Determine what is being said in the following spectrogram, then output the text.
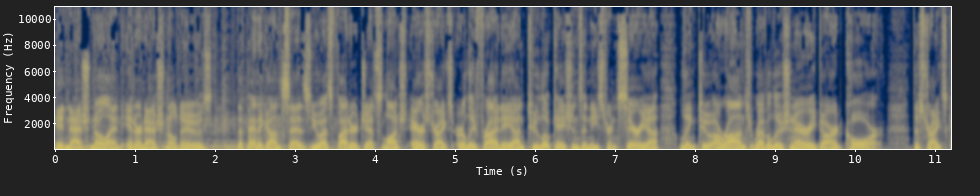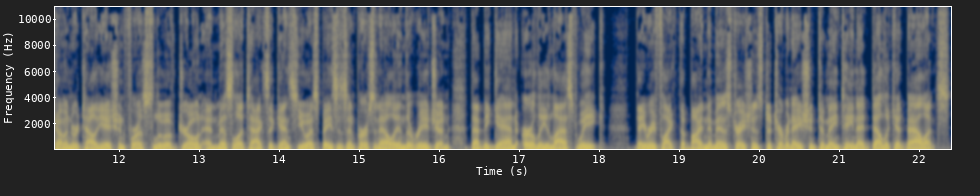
In national and international news, the Pentagon says U.S. fighter jets launched airstrikes early Friday on two locations in eastern Syria linked to Iran's Revolutionary Guard Corps. The strikes come in retaliation for a slew of drone and missile attacks against U.S. bases and personnel in the region that began early last week. They reflect the Biden administration's determination to maintain a delicate balance.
